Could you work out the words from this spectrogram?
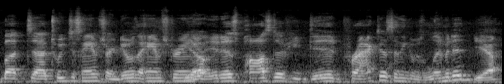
but uh, tweaked his hamstring. Deal with a hamstring. Yep. It is positive. He did practice. I think it was limited. Yeah.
